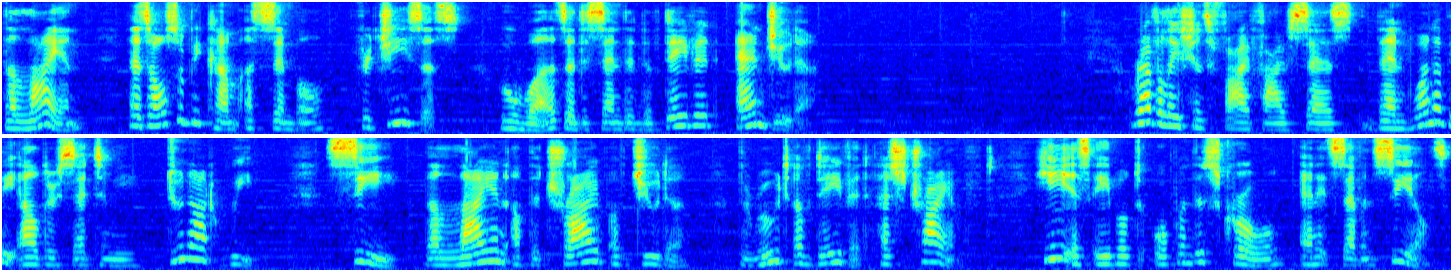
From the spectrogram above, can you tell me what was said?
the lion has also become a symbol for Jesus, who was a descendant of David and Judah. Revelations 5 5 says, Then one of the elders said to me, Do not weep. See, the lion of the tribe of Judah, the root of David, has triumphed. He is able to open the scroll and its seven seals.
